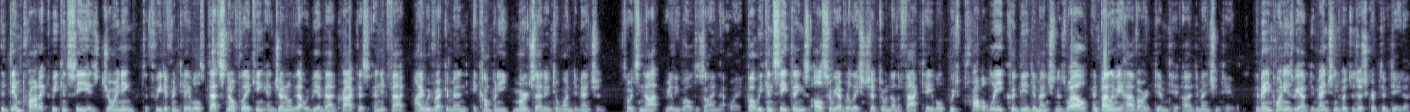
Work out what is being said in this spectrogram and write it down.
the dim product we can see is joining to three different tables. That's snowflaking and generally that would be a bad practice. And in fact, I would recommend a company merge that into one dimension. So it's not really well designed that way. But we can see things also we have relationship to another fact table, which probably could be a dimension as well. And finally, we have our dim ta uh, dimension table. The main point is we have dimensions with the descriptive data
